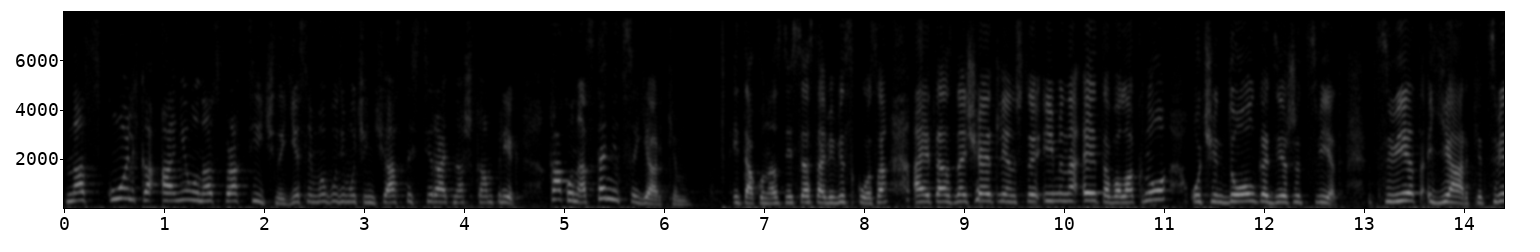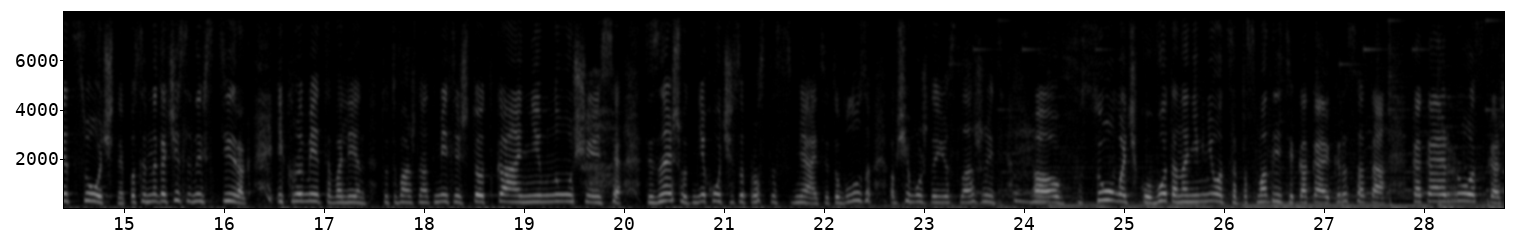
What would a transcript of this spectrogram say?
Насколько они у нас практичны, если мы будем очень часто стирать наш комплект? Как он останется ярким? Итак, у нас здесь в составе вискоза, а это означает, Лен, что именно это волокно очень долго держит цвет. Цвет яркий, цвет сочный, после многочисленных стирок. И кроме этого, Лен, тут важно отметить, что ткань не мнущаяся. Ты знаешь, вот мне хочется просто смять эту блузу. Вообще можно ее сложить э, в сумочку. Вот она не мнется. Посмотрите, какая красота, какая роскошь.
